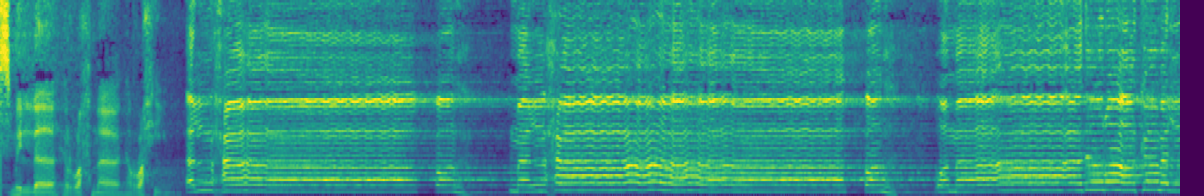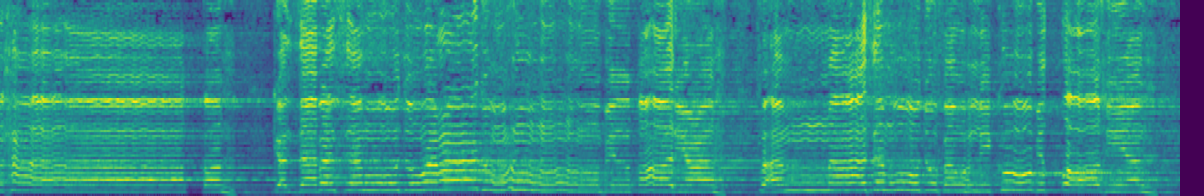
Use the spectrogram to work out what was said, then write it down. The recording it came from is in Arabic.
بسم الله الرحمن الرحيم. الحاقة ما الحاقة وما أدراك ما الحاقة كذب ثمود وعاد بالقارعة فأما ثمود فأهلكوا بالطاغية.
